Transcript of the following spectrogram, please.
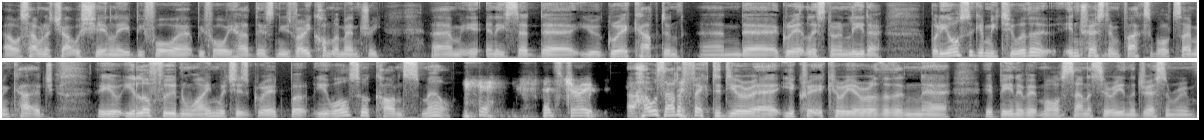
I was having a chat with Shane Lee before uh, before we had this, and he was very complimentary. Um, and he said uh, you're a great captain and uh, a great listener and leader. But he also gave me two other interesting facts about Simon Katich. You, you love food and wine, which is great, but you also can't smell. Yeah, that's true. How has that affected your uh, your cricket career, other than uh, it being a bit more sanitary in the dressing room?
